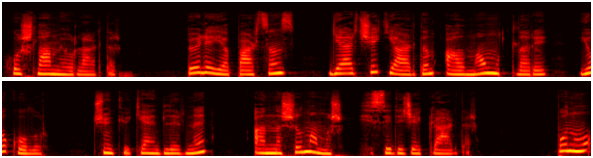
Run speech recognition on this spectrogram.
hoşlanmıyorlardır. Böyle yaparsanız gerçek yardım alma umutları yok olur. Çünkü kendilerini anlaşılmamış hissedeceklerdir. Bunu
